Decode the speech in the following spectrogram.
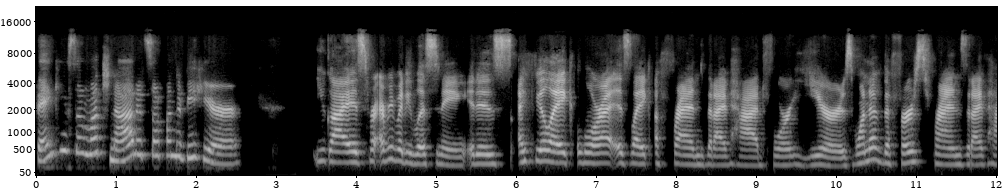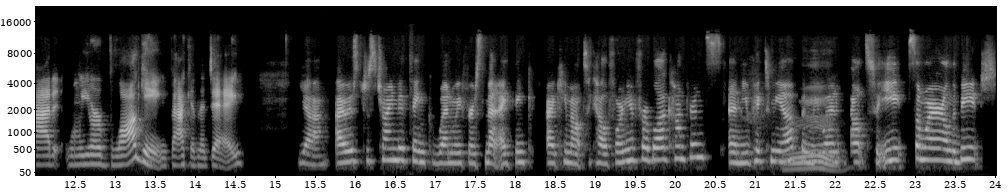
Thank you so much, Nat. It's so fun to be here. You guys, for everybody listening, it is, I feel like Laura is like a friend that I've had for years. One of the first friends that I've had when we were blogging back in the day yeah, I was just trying to think when we first met. I think I came out to California for a blog conference and you picked me up mm. and we went mm. out to eat somewhere on the beach,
